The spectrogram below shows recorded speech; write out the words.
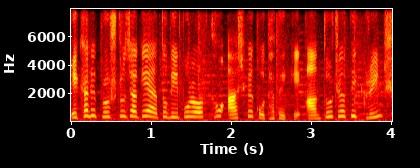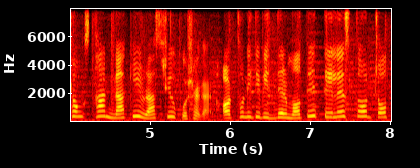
এখানে প্রশ্ন জাগে এত বিপুল অর্থ আসবে কোথা থেকে? আন্তর্জাতিক ঋণ সংস্থান নাকি রাষ্ট্রীয় কোষাগার? অর্থনীতিবিদদের মতে, তেলের স্তর যত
